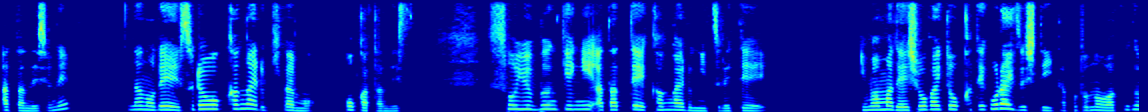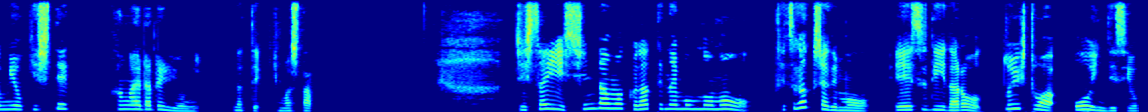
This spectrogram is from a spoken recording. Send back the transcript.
あったんですよね。なので、それを考える機会も多かったんです。そういう文献にあたって考えるにつれて、今まで障害とカテゴライズしていたことの枠組みを消して考えられるようになってきました。実際、診断は下ってないものの、哲学者でも ASD だろうという人は多いんですよ。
